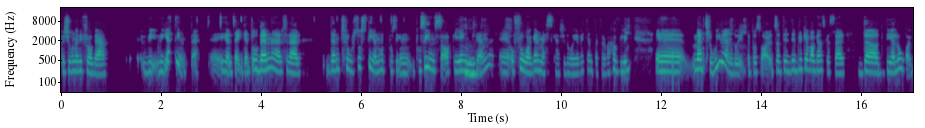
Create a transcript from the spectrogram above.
personen i fråga vet inte eh, helt enkelt. Och den är sådär, den tror så stenhårt på sin, på sin sak egentligen mm. Eh, och frågar mest kanske då, jag vet inte för att vara hövlig, eh, men tror ju ändå inte på svaret. Så det, det, brukar vara ganska sådär död dialog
